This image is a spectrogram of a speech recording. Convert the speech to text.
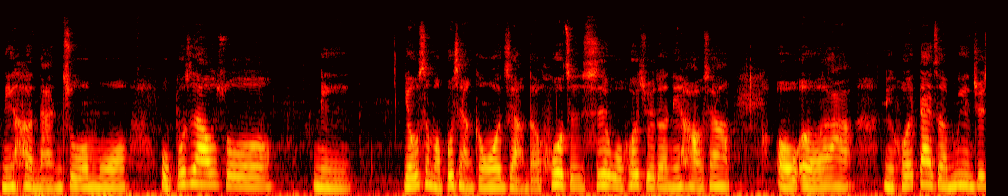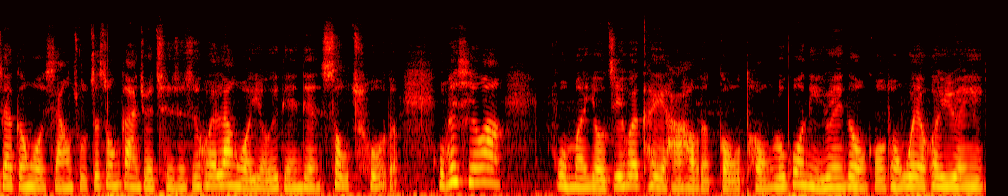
你很难捉摸。我不知道说你有什么不想跟我讲的，或者是我会觉得你好像。偶尔啊，你会戴着面具在跟我相处，这种感觉其实是会让我有一点点受挫的。我会希望我们有机会可以好好的沟通。如果你愿意跟我沟通，我也会愿意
